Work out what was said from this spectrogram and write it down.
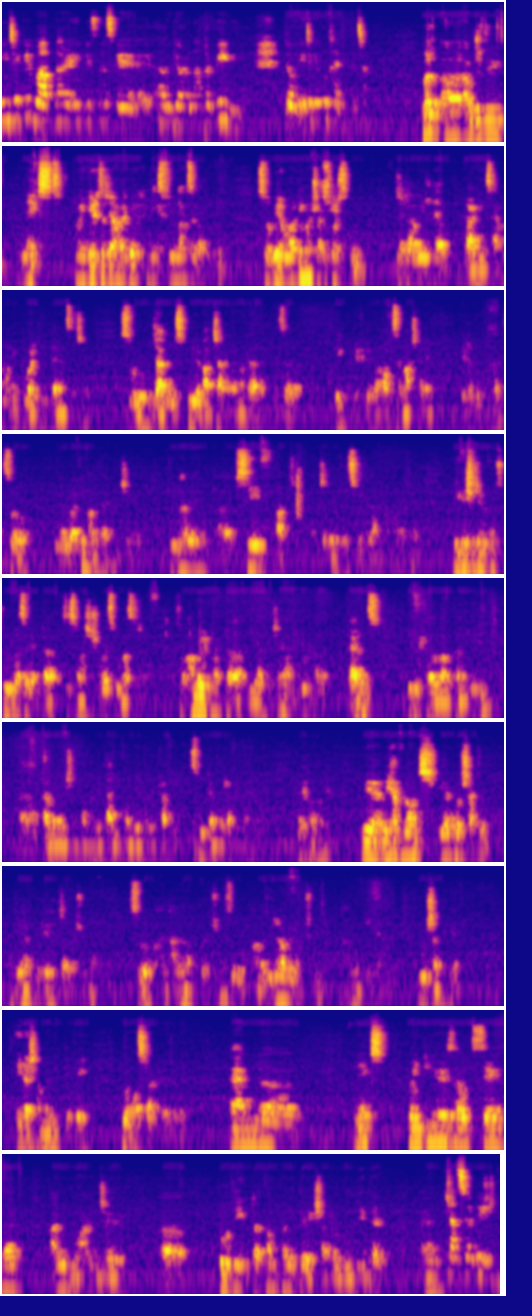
নিজেকে বা আপনার এই ইউর অ্যানাদার বেবি তো এটাকে কোথায় দিতে চান Well, uh, আমি যদি next 20 years এ যাওয়ার আগে next few months এ কথা বলি। So we are working on Shutterford School, যেটা will help guardians, এখন যাদের স্কুলের বাচ্চা আনানোটা is a big difficult, বা অফিসের মাঝখানে এটা করতে হয়। Working on that, যে কীভাবে সেফ বাচ্চাদেরকে স্কুল। বিদেশে যেরকম স্কুল বাসের একটা সিস্টেম আছে সবাই স্কুল বাসে যায় তো আমরা এরকম একটা ইয়ে আনতে চাই আমি would have parents would have our community carbonation community গাড়ি কমিউনিটি ট্রাফিক স্কুল টাইমে ট্রাফিক এরকম হবে we are, we have launched airport shuttle এয়ারপোর্টে যাওয়ার জন্য সো আলাদা করার জন্য সো আমরা দুটো হবে লঞ্চ করি ধানমন্ডি গুলশান থেকে এটার সামনের দিক থেকে প্রোমো স্টার্ট হয়ে যাবে and next twenty years I would say that I would want যে uh, প্রতিটা কোম্পানিতে শাটল ইউর ভিশন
